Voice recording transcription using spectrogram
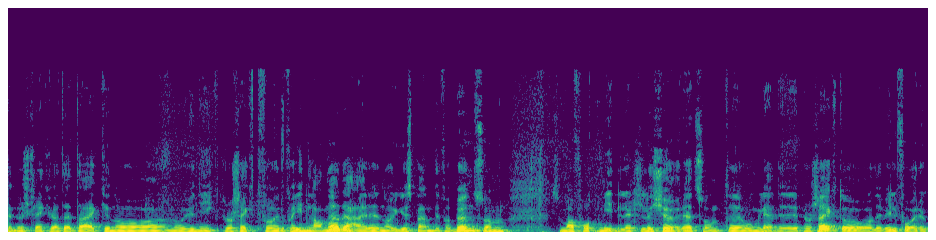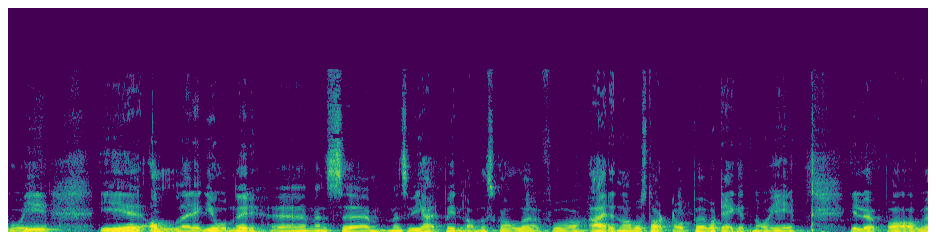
understreker vi at dette er ikke noe, noe unikt prosjekt for, for, Innlandet. Det er Norges Bandyforbund som, som, har fått midler til å kjøre et sånt Ung leder-prosjekt, og, og det vil foregå i i alle regioner. Eh, mens, eh, mens, vi her på Innlandet skal eh, få æren av å starte opp vårt eget nå i, i løpet av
